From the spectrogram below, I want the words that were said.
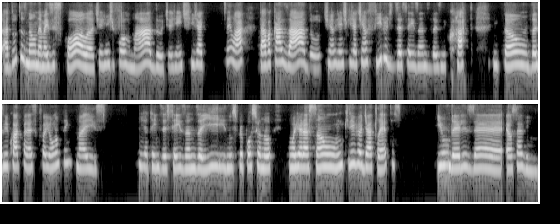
adultos não, né? Mas escola, tinha gente formado, tinha gente que já, sei lá, estava casado, tinha gente que já tinha filho de 16 anos em 2004. Então, 2004 parece que foi ontem, mas já tem 16 anos aí e nos proporcionou uma geração incrível de atletas. E um deles é, é o Savinho.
